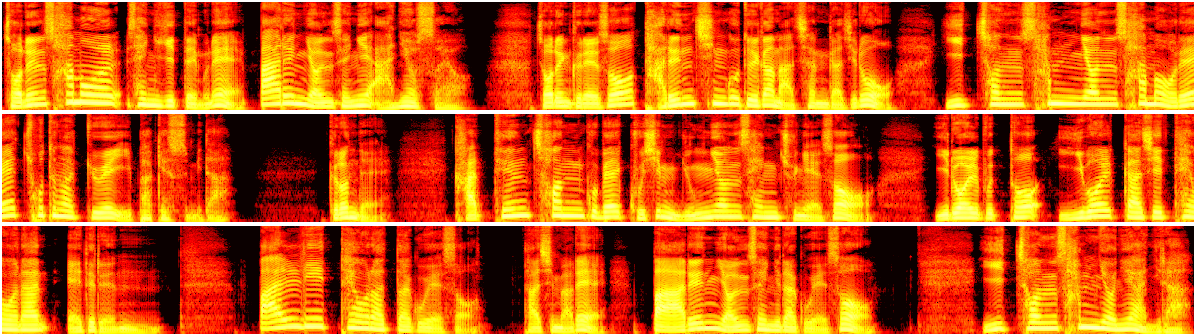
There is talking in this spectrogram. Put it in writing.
저는 3월 생이기 때문에 빠른 연생이 아니었어요. 저는 그래서 다른 친구들과 마찬가지로 2003년 3월에 초등학교에 입학했습니다. 그런데 같은 1996년생 중에서 1월부터 2월까지 태어난 애들은 빨리 태어났다고 해서 다시 말해 빠른 연생이라고 해서 2003년이 아니라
